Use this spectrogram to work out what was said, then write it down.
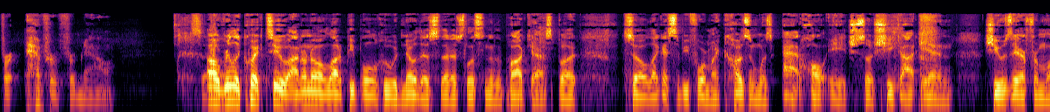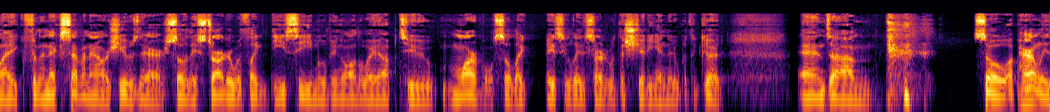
forever from now. So. Oh, really quick too. I don't know a lot of people who would know this that it's listening to the podcast, but so like I said before, my cousin was at Hall H, so she got in. She was there from like for the next seven hours. She was there. So they started with like DC, moving all the way up to Marvel. So like basically they started with the shitty, and ended with the good, and um, so apparently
